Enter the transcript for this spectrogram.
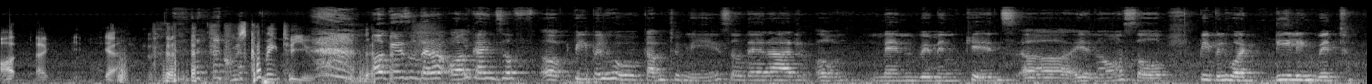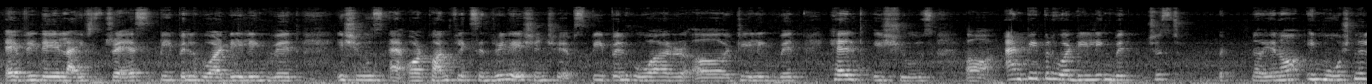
Uh, uh, yeah, who's coming to you? okay, so there are all kinds of uh, people who come to me. So there are um, men, women, kids, uh, you know, so people who are dealing with everyday life stress, people who are dealing with issues uh, or conflicts in relationships, people who are uh, dealing with health issues, uh, and people who are dealing with just you know emotional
